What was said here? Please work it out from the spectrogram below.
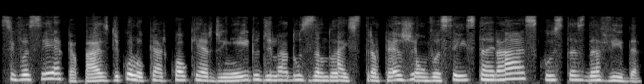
Se você é capaz de colocar qualquer dinheiro de lado usando a estratégia 1, você estará às custas da vida.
